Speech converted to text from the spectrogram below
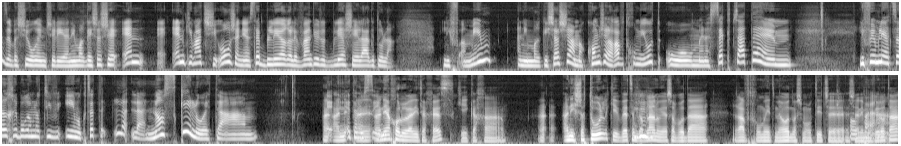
את זה בשיעורים שלי, אני מרגישה שאין כמעט שיעור שאני אעשה בלי הרלוונטיות, בלי השאלה הגדולה. לפעמים אני מרגישה שהמקום של הרב-תחומיות, הוא מנסה קצת... אה, לפעמים לייצר חיבורים לא טבעיים, או קצת לאנוס כאילו את, ה... אני, את הנושאים. אני יכול אולי להתייחס, כי ככה... אני שתול, כי בעצם גם לנו יש עבודה רב-תחומית מאוד משמעותית ש... שאני מוביל אותה.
